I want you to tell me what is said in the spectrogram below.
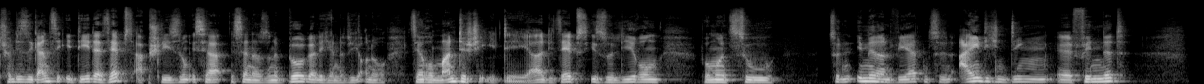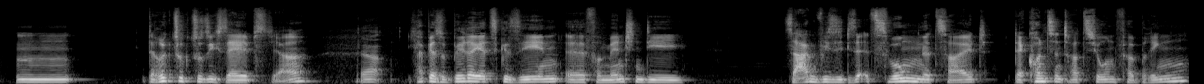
Schon diese ganze Idee der Selbstabschließung ist ja, ist ja so eine bürgerliche, natürlich auch eine sehr romantische Idee, ja. Die Selbstisolierung, wo man zu, zu den inneren Werten, zu den eigentlichen Dingen äh, findet. Mm, der Rückzug zu sich selbst, ja. Ja. Ich habe ja so Bilder jetzt gesehen äh, von Menschen, die sagen, wie sie diese erzwungene Zeit der Konzentration verbringen.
